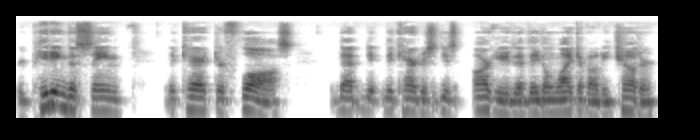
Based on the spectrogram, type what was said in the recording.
repeating the same the character flaws that the, the characters just argue that they don't like about each other,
